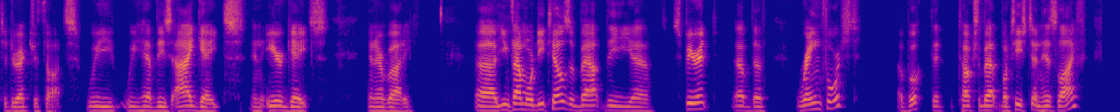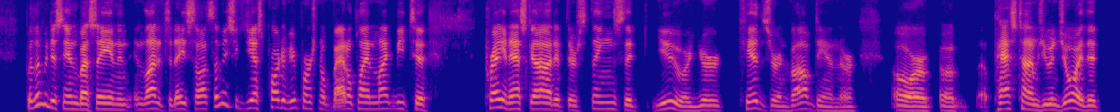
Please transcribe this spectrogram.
to direct your thoughts. We we have these eye gates and ear gates in our body. Uh, you can find more details about the uh, spirit of the rainforest, a book that talks about Bautista and his life. But let me just end by saying, in, in light of today's thoughts, let me suggest part of your personal battle plan might be to pray and ask God if there's things that you or your kids are involved in or or uh, pastimes you enjoy that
